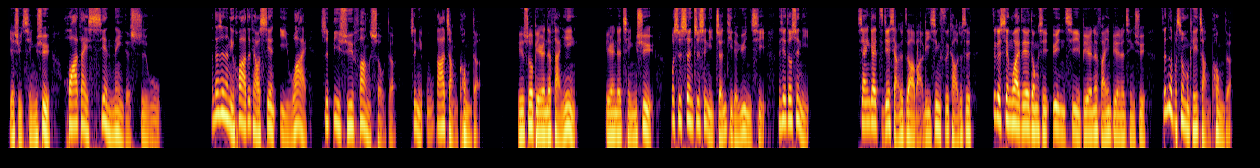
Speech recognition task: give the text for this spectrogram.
也许情绪花在线内的事物。但是呢，你画这条线以外是必须放手的，是你无法掌控的。比如说别人的反应，别人的情绪。或是甚至是你整体的运气，那些都是你现在应该直接想就知道吧。理性思考就是这个线外这些东西，运气、别人的反应、别人的情绪，真的不是我们可以掌控的。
